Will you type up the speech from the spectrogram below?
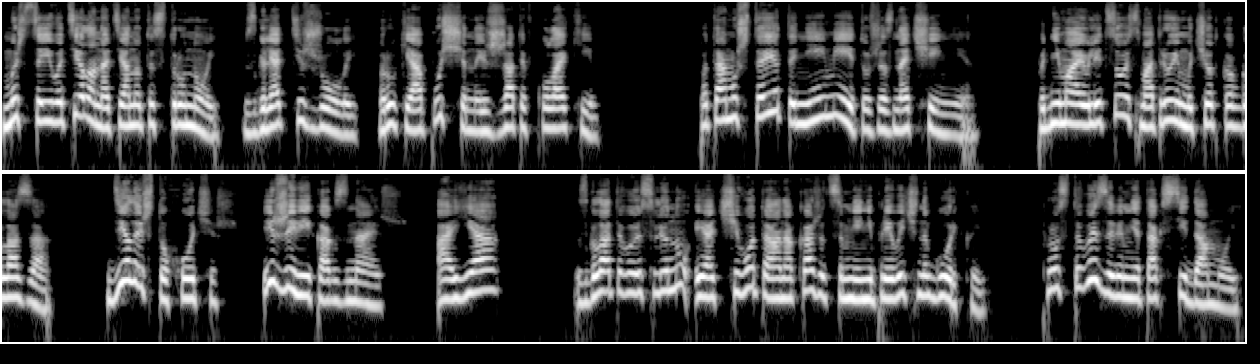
Мышцы его тела натянуты струной, взгляд тяжелый, руки опущены и сжаты в кулаки. Потому что это не имеет уже значения. Поднимаю лицо и смотрю ему четко в глаза. Делай, что хочешь, и живи, как знаешь. А я сглатываю слюну, и от чего-то она кажется мне непривычно горькой. Просто вызови мне такси домой.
